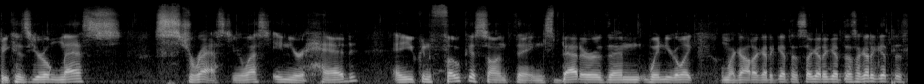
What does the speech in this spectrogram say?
because you're less stressed you're less in your head and you can focus on things better than when you're like oh my god i gotta get this i gotta get this i gotta get this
